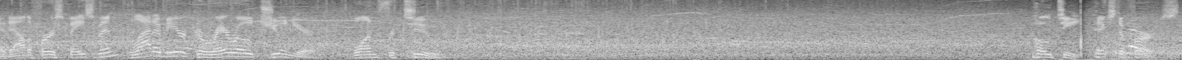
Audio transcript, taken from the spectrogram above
And now the first baseman, Vladimir Guerrero Jr. One for two. Poteet picks to first.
